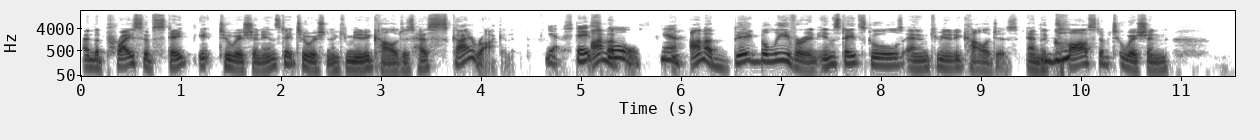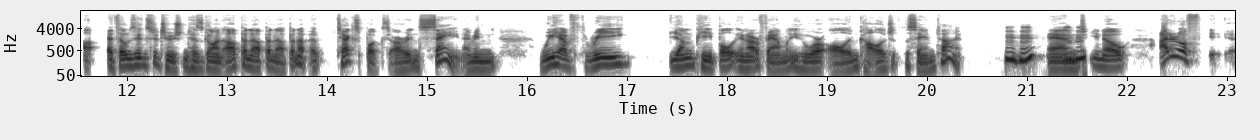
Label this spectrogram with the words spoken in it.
and the price of state tuition, in-state tuition in community colleges has skyrocketed. Yeah, state I'm a- schools. yeah. I'm a big believer in in-state schools and community colleges, and the Mhm. cost of tuition uh, at those institutions has gone up and up and up and up. Uh, Textbooks are insane. I mean, we have three young people in our family who are all in college at the same time, hmm and you know, I don't know if uh,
